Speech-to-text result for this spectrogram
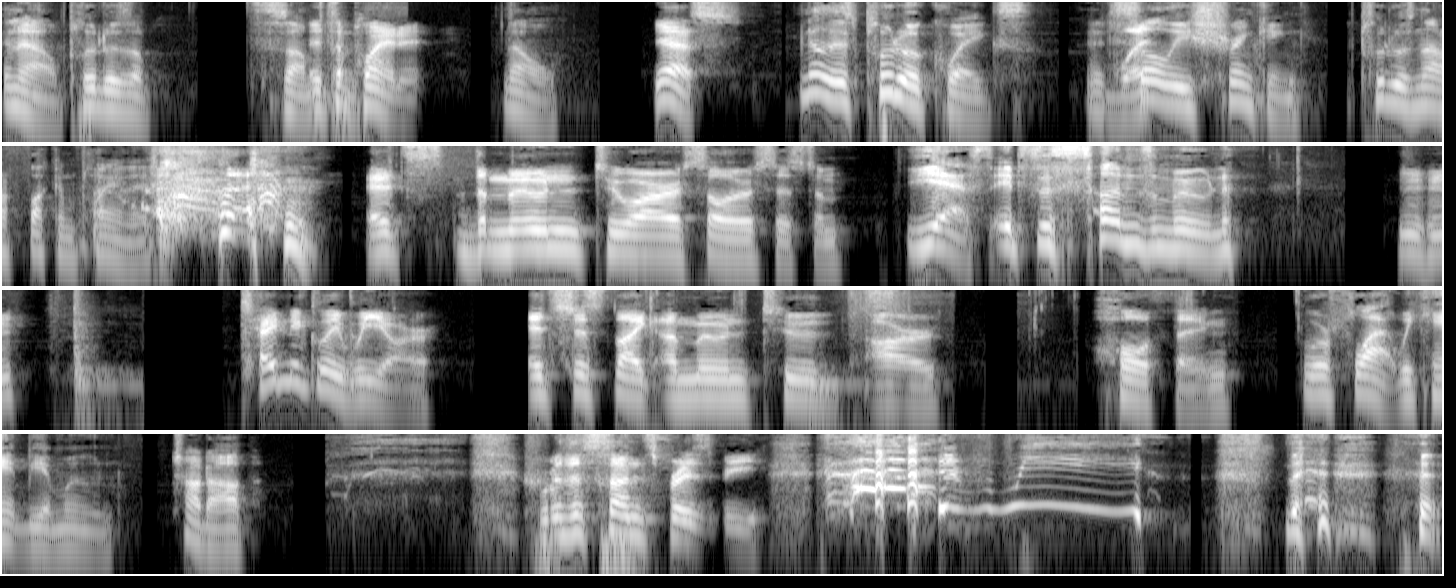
No, Pluto's a something. It's a planet. No. Yes. No, there's Pluto quakes. It's What? slowly shrinking. Pluto's not a fucking planet. it's the moon to our solar system. yes, it's the sun's moon. hmm Technically, we are. It's just like a moon to our whole thing. We're flat. We can't be a moon. Shut up. We're the sun's frisbee. Whee!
